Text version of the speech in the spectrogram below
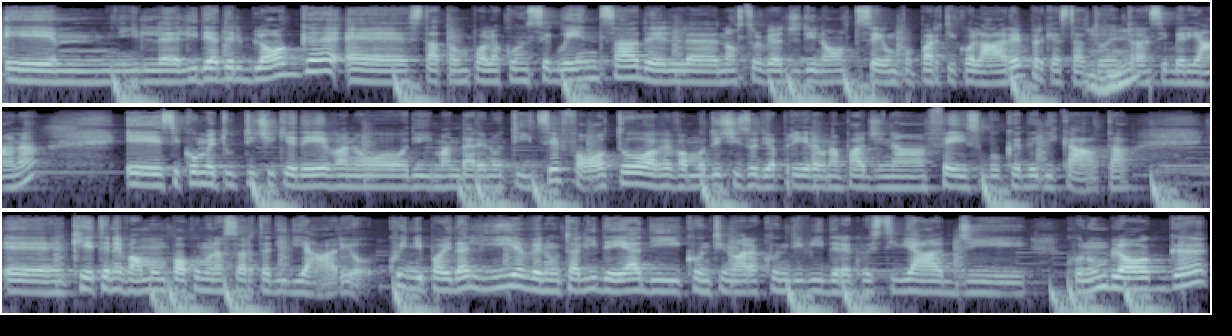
e mh, il- l'idea del blog è stata un po' la conseguenza del nostro viaggio di nozze un po' particolare perché è stato in Transiberiana e siccome tutti ci chiedevano di mandare notizie e foto avevamo deciso di aprire una pagina Facebook dedicata eh, che tenevamo un po' come una sorta di diario. Quindi poi da lì è venuta l'idea di continuare a condividere questi viaggi con un blog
